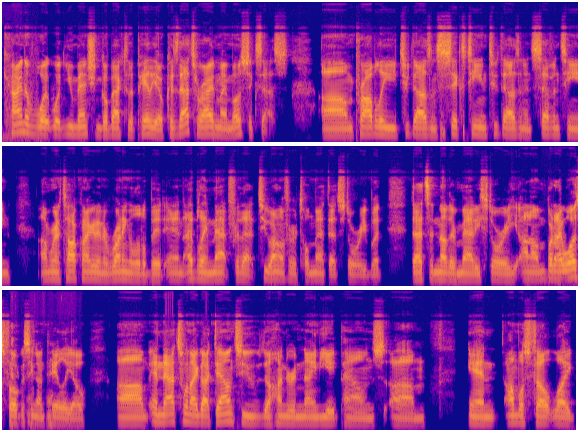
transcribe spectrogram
kind of what, what you mentioned, go back to the paleo, because that's where I had my most success. Um, probably 2016, 2017. Um, we're going to talk when I get into running a little bit, and I blame Matt for that too. I don't know if I ever told Matt that story, but that's another Matty story. Um, but I was focusing on paleo. Um, and that's when I got down to the 198 pounds um, and almost felt like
